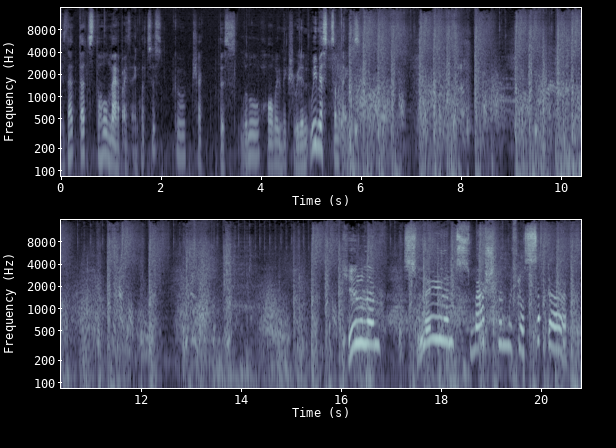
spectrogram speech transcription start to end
Is that that's the whole map? I think. Let's just go check this little hallway to make sure we didn't. We missed some things. Kill them! Slay them! Smash them with your scepter!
